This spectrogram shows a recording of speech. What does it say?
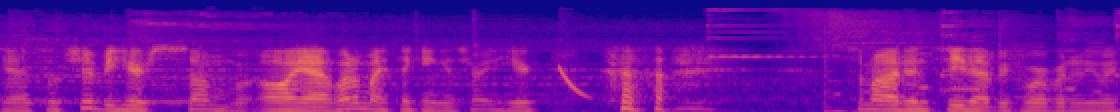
Yeah, so it should be here somewhere. Oh yeah, what am I thinking? It's right here. Somehow I didn't see that before, but anyway.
